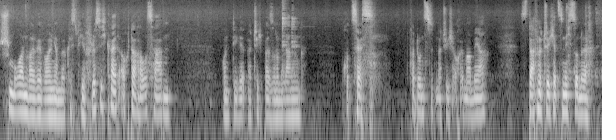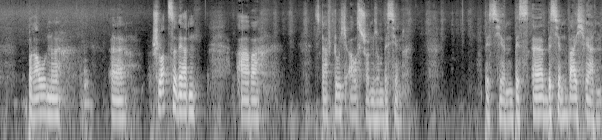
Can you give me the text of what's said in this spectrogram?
schmoren, weil wir wollen ja möglichst viel Flüssigkeit auch daraus haben. Und die wird natürlich bei so einem langen Prozess verdunstet natürlich auch immer mehr. Es darf natürlich jetzt nicht so eine braune äh, Schlotze werden, aber es darf durchaus schon so ein bisschen, bisschen, bis, äh, bisschen weich werden.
